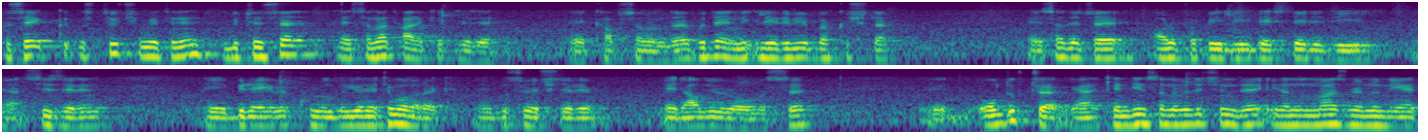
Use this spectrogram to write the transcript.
Kuzey Kıbrıs Türk Cumhuriyeti'nin bütünsel e, sanat hareketleri e, kapsamında bu denli ileri bir bakışla e, sadece Avrupa Birliği desteğiyle değil, ya sizlerin birey ve kurul ve yönetim olarak bu süreçleri ele alıyor olması oldukça yani kendi insanımız için de inanılmaz memnuniyet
